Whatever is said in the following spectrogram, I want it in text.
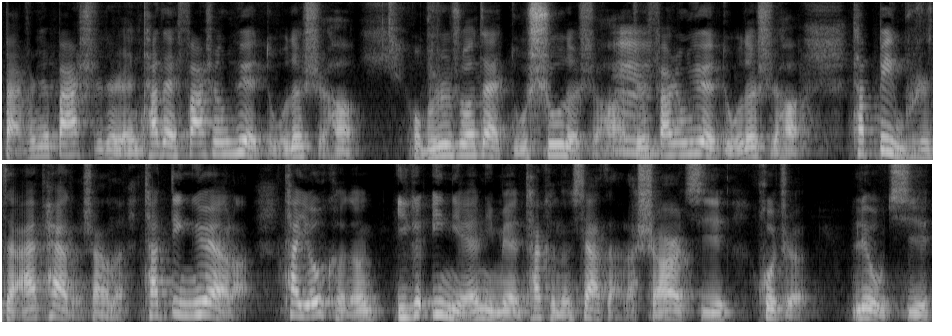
百分之八十的人，他在发生阅读的时候，我不是说在读书的时候，就是发生阅读的时候，他并不是在 iPad 上的，他订阅了，他有可能一个一年里面，他可能下载了十二期或者。六期，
